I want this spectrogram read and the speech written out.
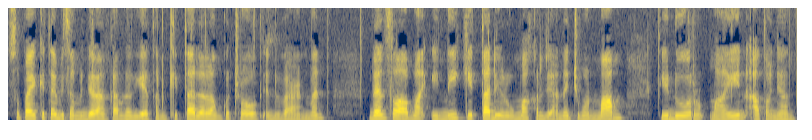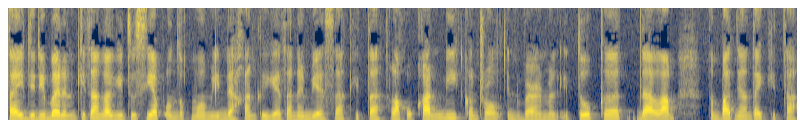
supaya kita bisa menjalankan kegiatan kita dalam controlled environment. Dan selama ini kita di rumah kerjaannya cuma mam, tidur, main, atau nyantai. Jadi badan kita gak gitu siap untuk memindahkan kegiatan yang biasa kita lakukan di controlled environment itu ke dalam tempat nyantai kita.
